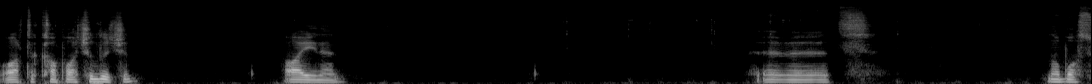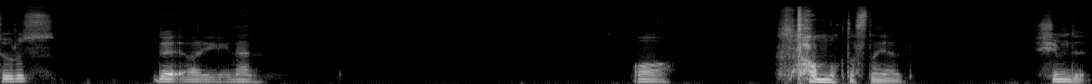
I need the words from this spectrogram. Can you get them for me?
Artık kapı açıldığı için. Aynen. Evet. Buna basıyoruz. Ve aynen. Aa. Tam noktasına geldi. Şimdi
